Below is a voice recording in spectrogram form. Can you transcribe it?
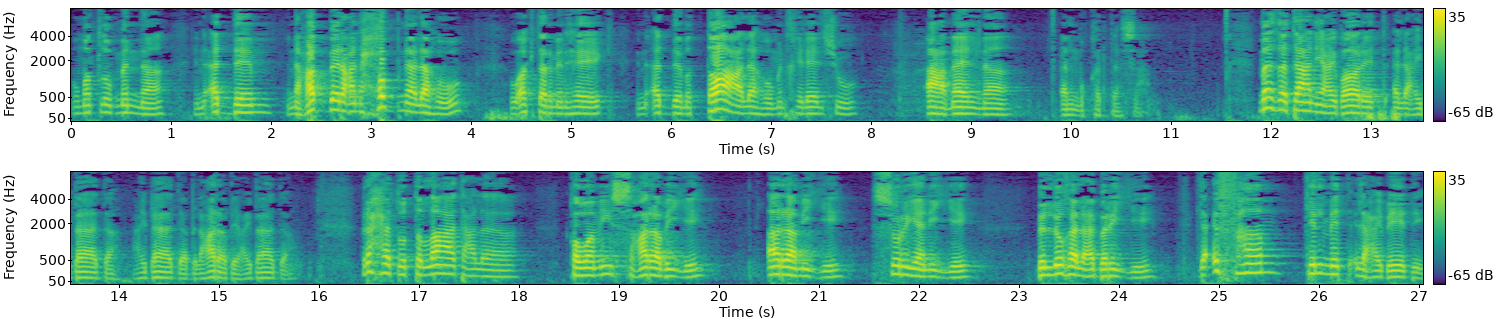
ومطلوب منا نقدم نعبر عن حبنا له. وأكثر من هيك نقدم الطاعة له من خلال شو؟ أعمالنا المقدسة ماذا تعني عبارة العبادة؟ عبادة بالعربي عبادة. رحت وطلعت على قواميس عربية أرامية سريانية باللغة العبرية لأفهم كلمة العبادة.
